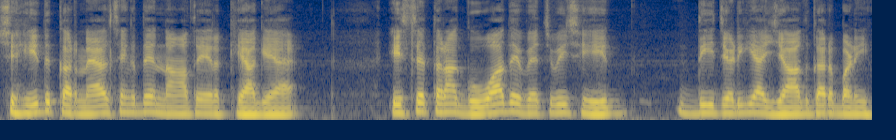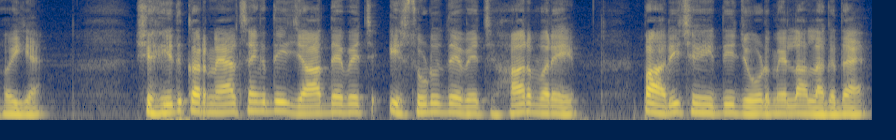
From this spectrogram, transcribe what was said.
ਸ਼ਹੀਦ ਕਰਨੈਲ ਸਿੰਘ ਦੇ ਨਾਂ ਤੇ ਰੱਖਿਆ ਗਿਆ ਹੈ। ਇਸੇ ਤਰ੍ਹਾਂ ਗੋਆ ਦੇ ਵਿੱਚ ਵੀ ਸ਼ਹੀਦ ਦੀ ਜਿਹੜੀ ਆ ਯਾਦਗਾਰ ਬਣੀ ਹੋਈ ਹੈ। ਸ਼ਹੀਦ ਕਰਨੈਲ ਸਿੰਘ ਦੀ ਯਾਦ ਦੇ ਵਿੱਚ ਇਸੜੂ ਦੇ ਵਿੱਚ ਹਰ ਵਰੇ ਭਾਰੀ ਸ਼ਹੀਦੀ ਜੋੜ ਮੇਲਾ ਲੱਗਦਾ ਹੈ,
